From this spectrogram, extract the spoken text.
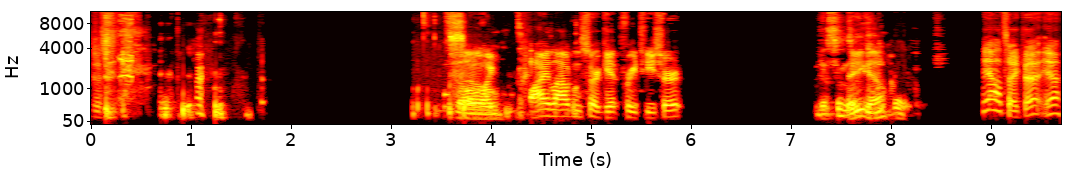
there. Just So, So- like, buy loud and sir, get free T-shirt. This There you like- yeah, I'll take that. Yeah,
